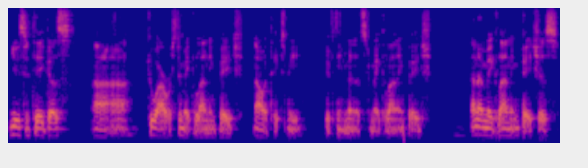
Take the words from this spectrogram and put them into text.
used to take us uh, two hours to make a landing page. Now it takes me 15 minutes to make a landing page. And I make landing pages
